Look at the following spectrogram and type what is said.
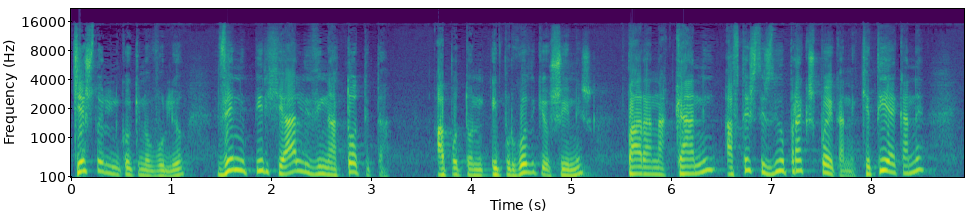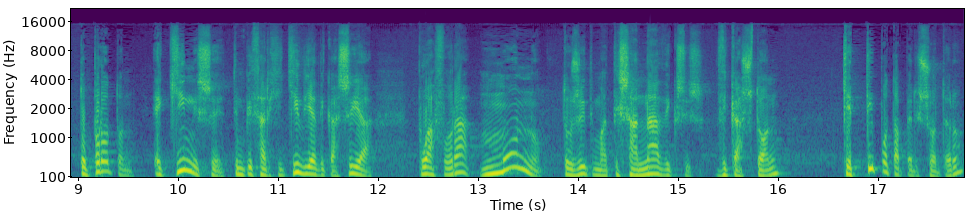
και στο Ελληνικό Κοινοβούλιο δεν υπήρχε άλλη δυνατότητα από τον Υπουργό Δικαιοσύνης παρά να κάνει αυτές τις δύο πράξεις που έκανε. Και τι έκανε, το πρώτον εκκίνησε την πειθαρχική διαδικασία που αφορά μόνο το ζήτημα της ανάδειξης δικαστών και τίποτα περισσότερο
